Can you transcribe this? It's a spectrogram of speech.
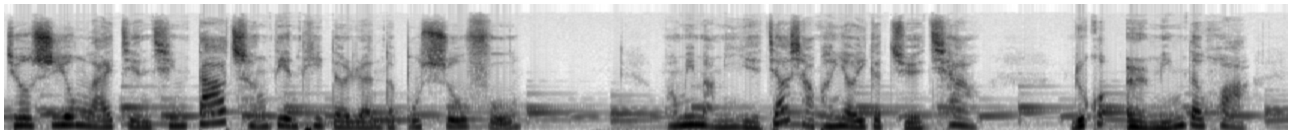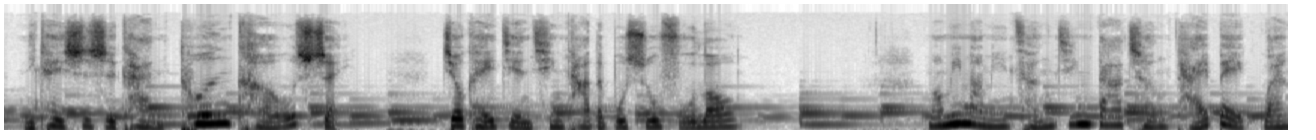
就是用来减轻搭乘电梯的人的不舒服。猫咪妈咪也教小朋友一个诀窍。如果耳鸣的话，你可以试试看吞口水，就可以减轻它的不舒服喽。猫咪妈咪曾经搭乘台北观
